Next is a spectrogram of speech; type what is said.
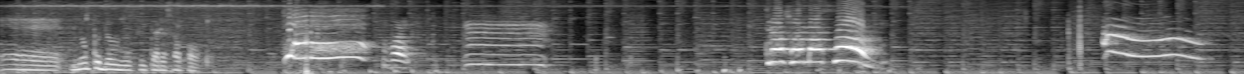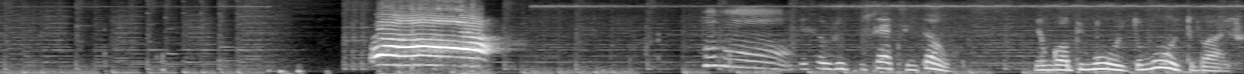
É, não podemos aceitar essa foto. Vai. Hum. Transformação. Esse é o jutsu sexo, então? É um golpe muito, muito baixo.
